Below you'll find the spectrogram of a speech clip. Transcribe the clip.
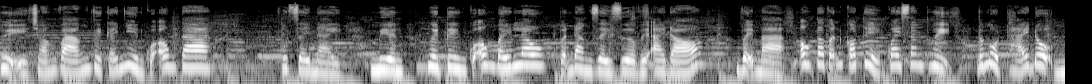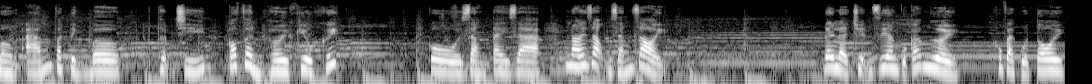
Thụy choáng váng vì cái nhìn của ông ta. Phút giây này, Miền, người tình của ông bấy lâu, vẫn đang dây dưa với ai đó. Vậy mà ông ta vẫn có thể quay sang Thụy với một thái độ mờ ám và tỉnh bơ, thậm chí có phần hơi khiêu khích. Cô giằng tay ra, nói giọng rắn giỏi. Đây là chuyện riêng của các người, không phải của tôi.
